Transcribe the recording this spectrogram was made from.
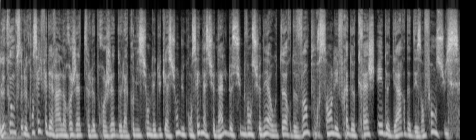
Le, Conseil fédéral rejette le projet de la Commission de l'éducation du Conseil national de subventionner à hauteur de 20% les frais de crèche et de garde des enfants en Suisse.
